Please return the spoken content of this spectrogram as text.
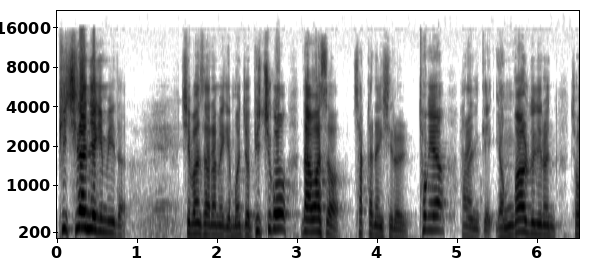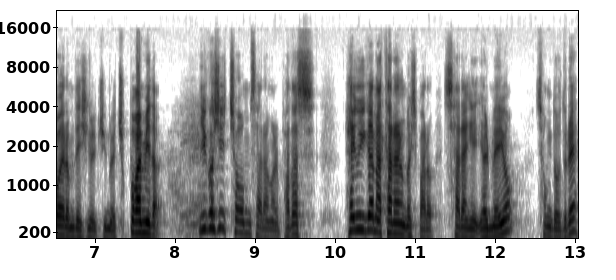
빛이란 얘기입니다. 집안 사람에게 먼저 비추고 나와서 착한 행실을 통해 하나님께 영광을 돌리는 저와 여러분 되시길 주님을 축복합니다. 이것이 처음 사랑을 받았어. 행위가 나타나는 것이 바로 사랑의 열매요. 성도들의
